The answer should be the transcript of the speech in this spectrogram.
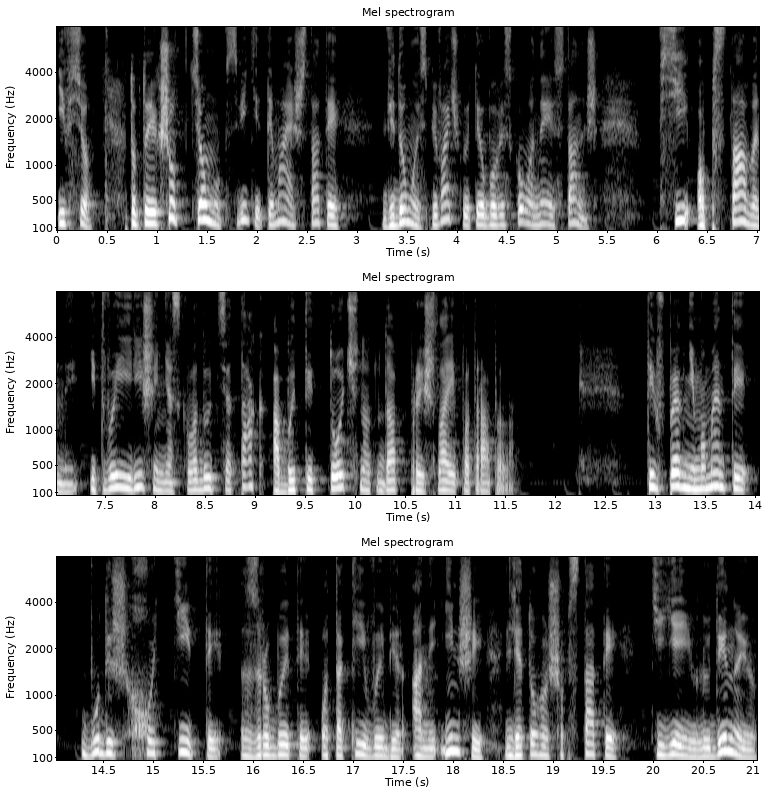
І все. Тобто, якщо в цьому в світі ти маєш стати відомою співачкою, ти обов'язково нею станеш. Всі обставини і твої рішення складуться так, аби ти точно туди прийшла і потрапила. Ти в певні моменти будеш хотіти зробити отакий вибір, а не інший, для того, щоб стати тією людиною,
